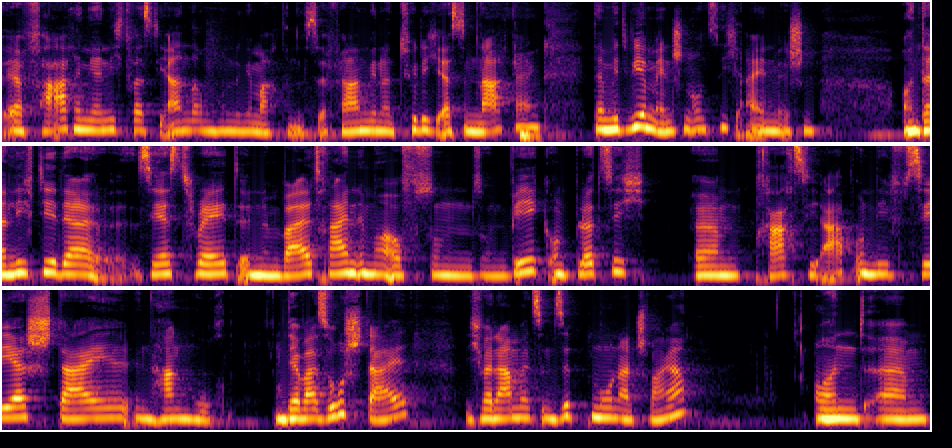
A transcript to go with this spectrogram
erfahren ja nicht, was die anderen Hunde gemacht haben. Das erfahren wir natürlich erst im Nachgang, damit wir Menschen uns nicht einmischen. Und dann lief die da sehr straight in den Wald rein, immer auf so einen, so einen Weg und plötzlich ähm, brach sie ab und lief sehr steil einen Hang hoch. Und der war so steil, ich war damals im siebten Monat schwanger und ähm,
